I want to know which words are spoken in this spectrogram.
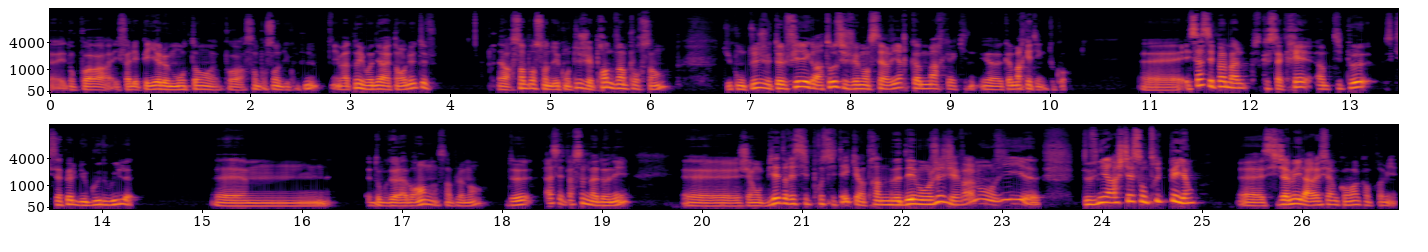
Euh, et donc il fallait payer le montant pour avoir 100% du contenu. Et maintenant ils vont dire, attends, au lieu d'avoir 100% du contenu, je vais prendre 20% du contenu, je vais te le filer gratos et je vais m'en servir comme, marque, comme marketing tout court. Euh, et ça, c'est pas mal parce que ça crée un petit peu ce qui s'appelle du goodwill, euh, donc de la brand simplement. De ah cette personne m'a donné, euh, j'ai mon biais de réciprocité qui est en train de me démanger. J'ai vraiment envie euh, de venir acheter son truc payant euh, si jamais il a réussi à me convaincre en premier.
